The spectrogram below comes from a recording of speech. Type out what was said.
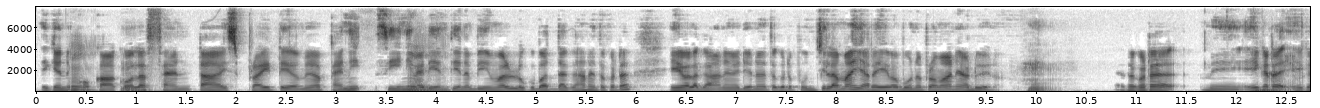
එකන කොකා කෝල ෆැන්ටා ස්ප්‍රයිට් එයම පැණි සීනි වැඩියෙන් තියෙන බීමවල් ලොකු බද්දක් ගහන. එතකොට ඒවල ගාන වැඩියන එතකොට පුංචි ළමයි අර ඒව බොන ප්‍රමාණය අඩුවෙන එතකොට මේ ඒකට ඒක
